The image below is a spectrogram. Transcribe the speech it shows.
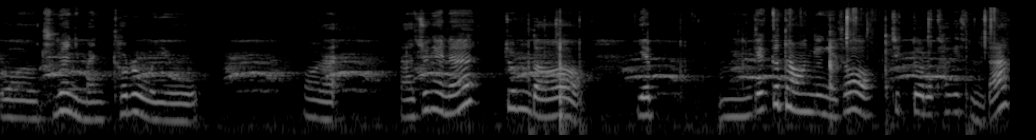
어, 주변이 많이 더러워요. 어, 나, 나중에는 좀 더 예, 음, 깨끗한 환경에서 찍도록 하겠습니다.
